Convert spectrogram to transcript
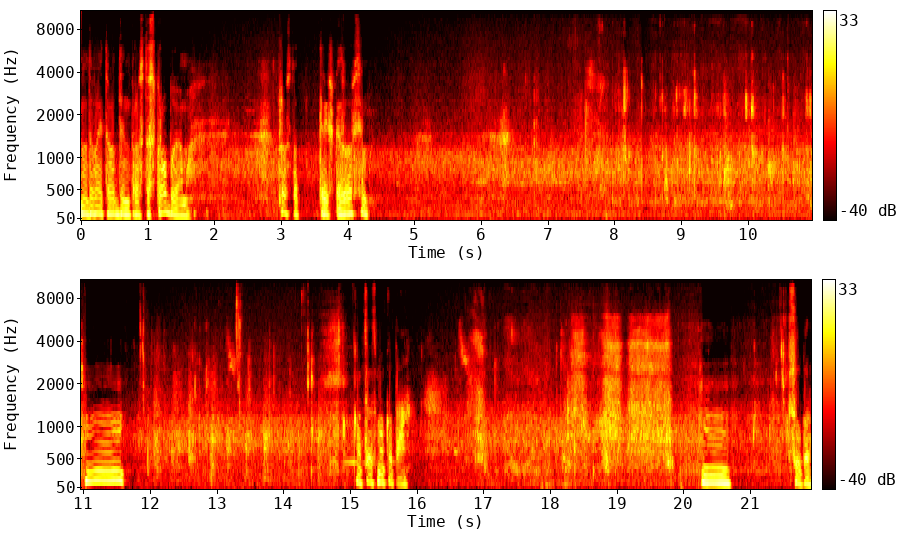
Ну давайте один просто спробуємо. Просто трішки зовсім. М. Оце смакота. М. Супер.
